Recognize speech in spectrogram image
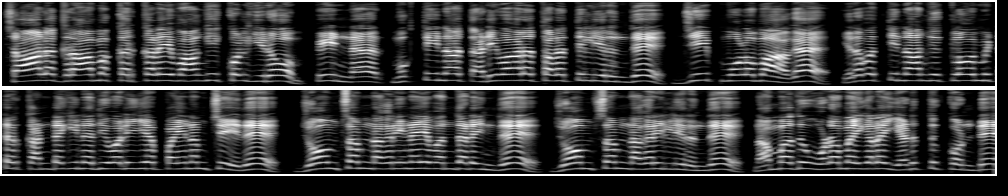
சால கிராம கற்களை வாங்கிக் கொள்கிறோம். பின்னர் முக்திநாத் அடிவார தளத்தில் இருந்து ஜீப் மூலமாக இருபத்தி நான்கு கிலோமீட்டர் கண்டகி நதி வழியே பயணம் செய்து ஜோம்சம் நகரினை வந்தடைந்து ஜோம்சம் நகரில் இருந்து நமது உடைமைகளை எடுத்துக்கொண்டு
